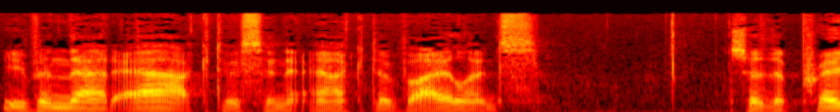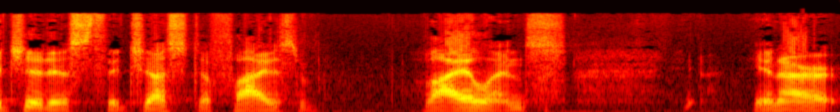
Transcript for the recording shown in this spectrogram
even that act is an act of violence. So the prejudice that justifies violence in our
